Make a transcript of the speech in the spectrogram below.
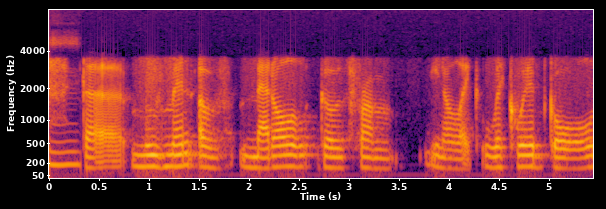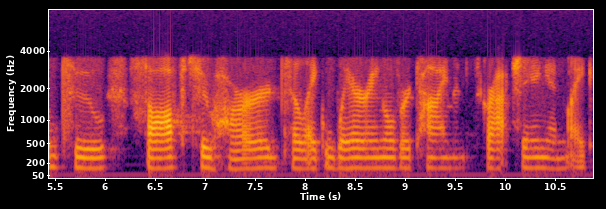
mm. the movement of metal goes from you know like liquid gold to soft to hard to like wearing over time and scratching and like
